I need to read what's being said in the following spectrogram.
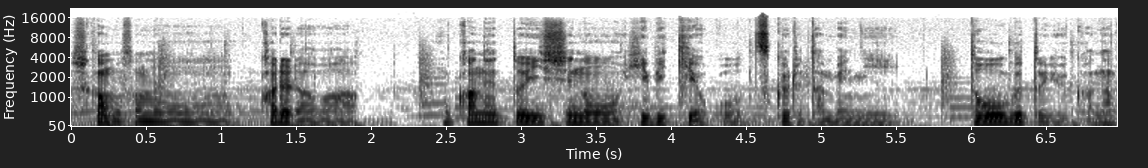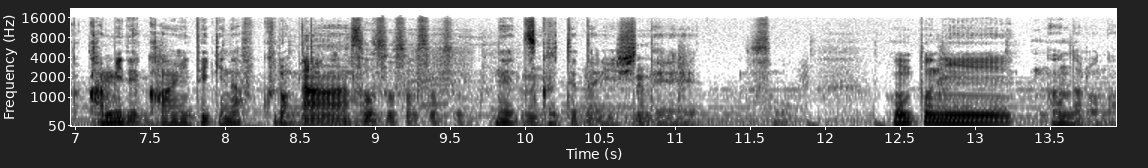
しかもその彼らはお金と石の響きをこう作るために道具というかなんか紙で簡易的な袋みたいなのをああそうそうそうそうそう。ねうん作ってたりしうんてそう。本当になんだろうな。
